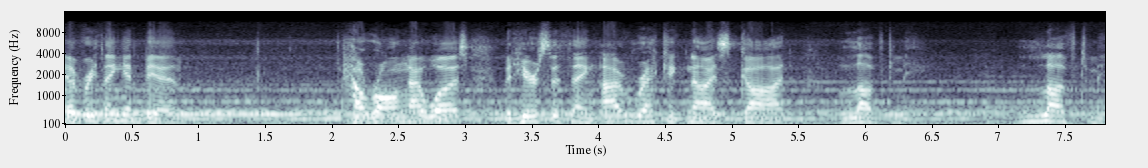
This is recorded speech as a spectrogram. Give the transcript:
everything had been, how wrong I was. But here's the thing I recognized God loved me, loved me.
